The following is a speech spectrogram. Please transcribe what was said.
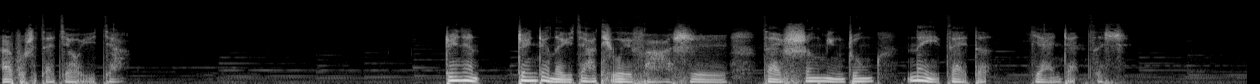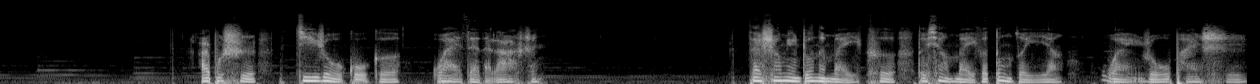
而不是在教瑜伽。真正真正的瑜伽体位法是在生命中内在的延展姿势，而不是肌肉骨骼外在的拉伸。在生命中的每一刻，都像每一个动作一样。稳如磐石，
